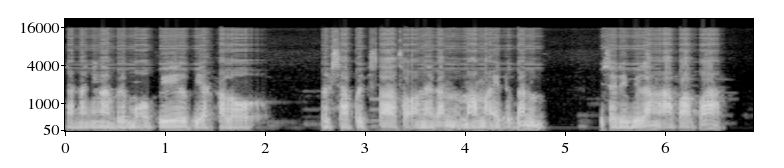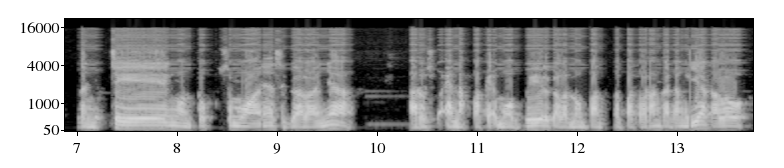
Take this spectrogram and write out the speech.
rencananya ngambil mobil biar kalau periksa-periksa soalnya kan mama itu kan bisa dibilang apa-apa kencing untuk semuanya segalanya harus enak pakai mobil kalau numpang tempat orang kadang iya kalau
